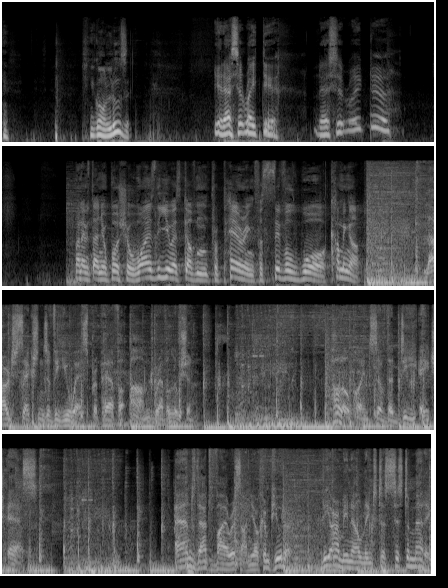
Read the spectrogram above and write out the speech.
you're gonna lose it. Yeah, that's it right there. That's it right there. My name is Daniel Bushell. Why is the US government preparing for civil war coming up? large sections of the U.S. prepare for armed revolution. Hollow points of the DHS. And that virus on your computer. The Army now links to systematic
